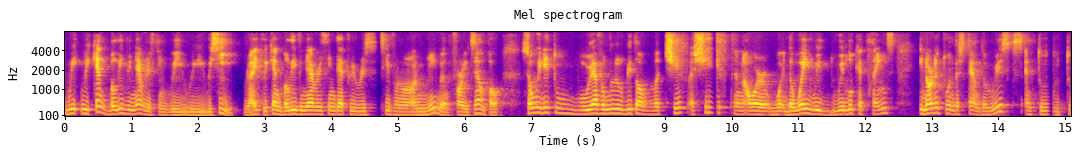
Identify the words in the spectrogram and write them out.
we, we can't believe in everything we, we, we see, right? We can't believe in everything that we receive on, on an email, for example. So we need to we have a little bit of a shift, a shift in our the way we, we look at things in order to understand the risks and to, to,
